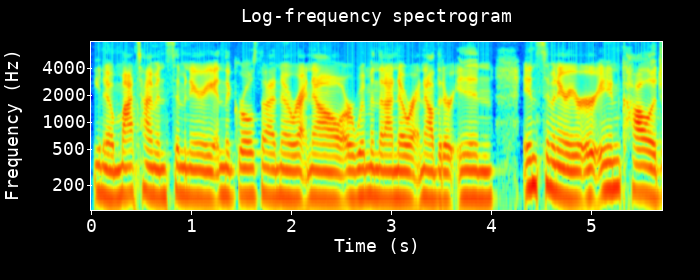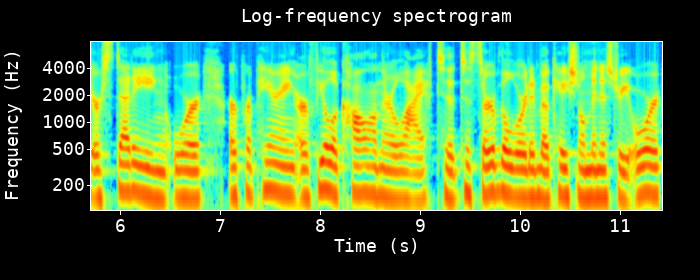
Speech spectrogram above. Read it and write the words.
you know my time in seminary and the girls that I know right now or women that I know right now that are in in seminary or in college or studying or or preparing or feel a call on their life to to serve the Lord in vocational ministry or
